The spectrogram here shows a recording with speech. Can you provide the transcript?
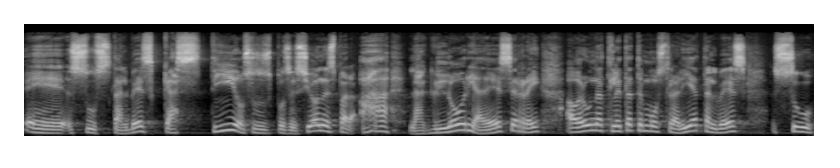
eh, sus tal vez castillos, sus posesiones para, ah, la gloria de ese rey. Ahora un atleta te mostraría tal vez su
